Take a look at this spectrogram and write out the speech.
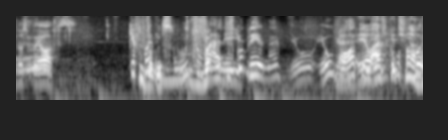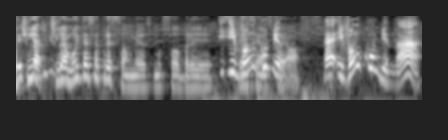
nos playoffs? Porque foi vamos, muito vamos vareio. descobrir, né? Eu, eu É, voto. eu acho que como tinha, favorito tinha, tinha muito essa pressão mesmo sobre. E, e vamos combinar. É, e vamos combinar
